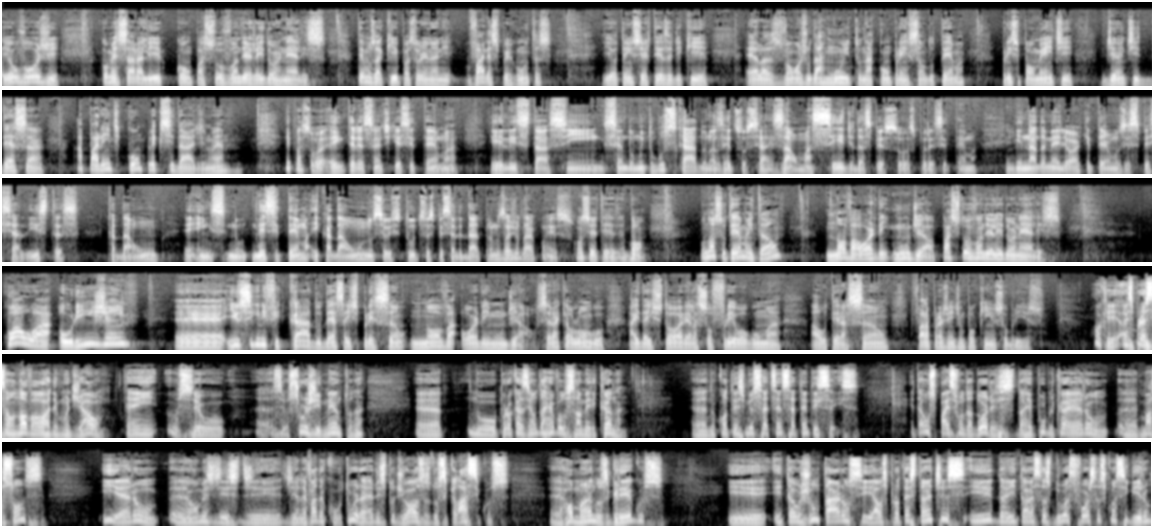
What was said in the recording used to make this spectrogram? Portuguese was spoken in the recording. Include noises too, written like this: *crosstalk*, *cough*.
Eu vou hoje começar ali com o pastor Vanderlei Dornelles. Temos aqui, pastor Hernani, várias perguntas e eu tenho certeza de que elas vão ajudar muito na compreensão do tema, principalmente diante dessa aparente complexidade, não é? E pastor, é interessante que esse tema ele está assim sendo muito buscado nas redes sociais. Há uma sede das pessoas por esse tema. Sim. E nada melhor que termos especialistas, cada um em, no, nesse tema e cada um no seu estudo, sua especialidade, para nos ajudar com isso. Com certeza. Bom, o nosso tema então, nova ordem mundial. Pastor Vanderlei Dornelles, qual a origem é, e o significado dessa expressão nova ordem mundial? Será que ao longo aí da história ela sofreu alguma alteração? Fala para a gente um pouquinho sobre isso. Ok, a expressão nova ordem mundial tem o seu, é, seu surgimento né, é, no, por ocasião da Revolução Americana, é, no contexto de 1776. Então, os pais fundadores da República eram é, maçons e eram é, homens de, de, de, elevada cultura, eram estudiosos dos clássicos é, romanos, gregos, e então juntaram-se aos protestantes e daí então essas duas forças conseguiram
